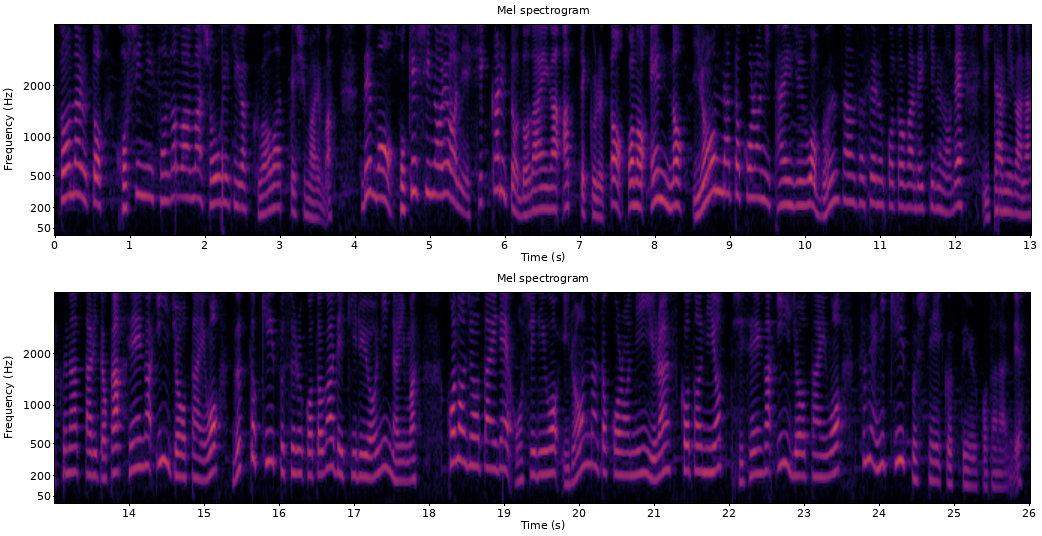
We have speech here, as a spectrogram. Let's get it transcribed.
そうなると腰にそのまま衝撃が加わってしまいます。でもこけしのようにしっかりと土台があってくるとこの円のいろんなところに体重を分散させることができるので痛みがなくなったりとか姿勢がいい状態をずっとキープすることができるようになります。この状態でお尻をいろんなところに揺らすことによって姿勢がいい状態を常にキープしていくっていうことなんです。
